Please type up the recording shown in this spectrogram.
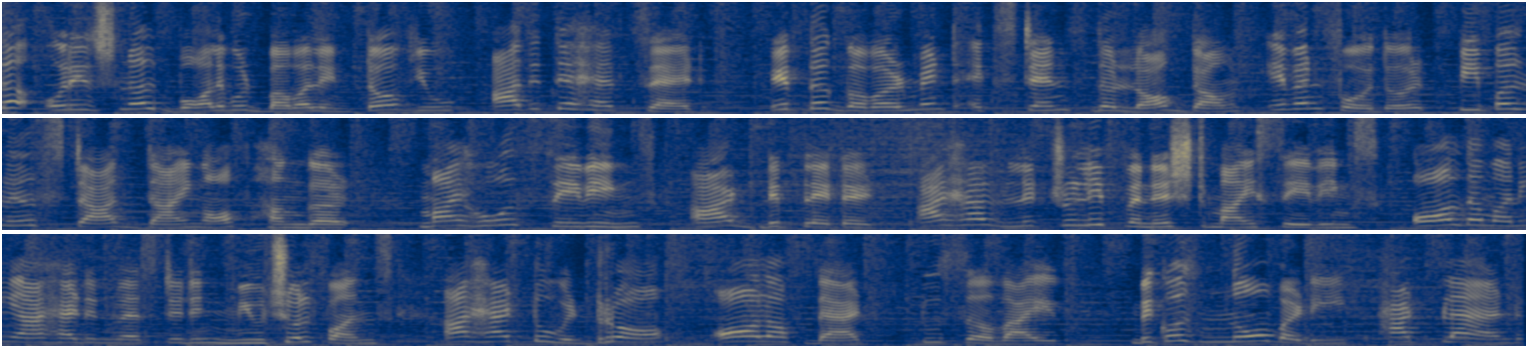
the original Bollywood Bubble interview, Aditya had said, if the government extends the lockdown even further, people will start dying of hunger. My whole savings are depleted. I have literally finished my savings. All the money I had invested in mutual funds, I had to withdraw all of that to survive because nobody had planned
